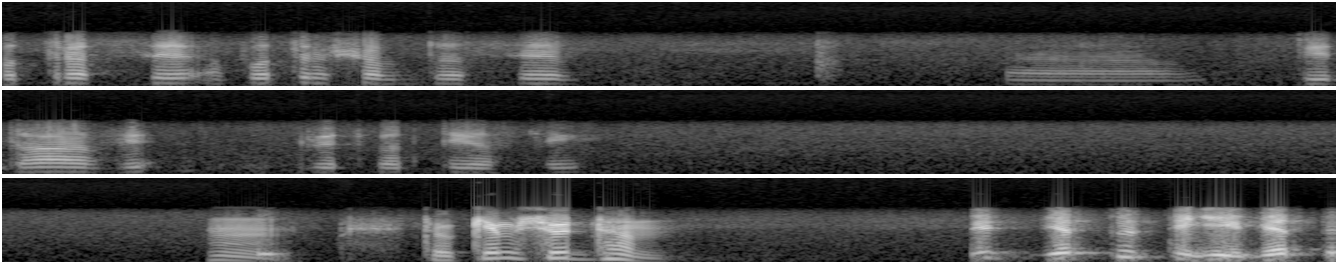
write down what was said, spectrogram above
पुत्रस्य पुत्रशब्दस्य द्विधा व्युत्पत्तिः अस्ति। हम्म, तो किं शुद्धं व्युत्पत्तिः व्यत्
